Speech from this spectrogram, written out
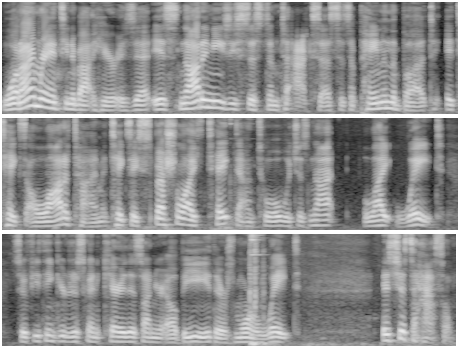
What I'm ranting about here is that it's not an easy system to access. It's a pain in the butt. It takes a lot of time. It takes a specialized takedown tool, which is not lightweight. So if you think you're just going to carry this on your LBE, there's more weight. It's just a hassle.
